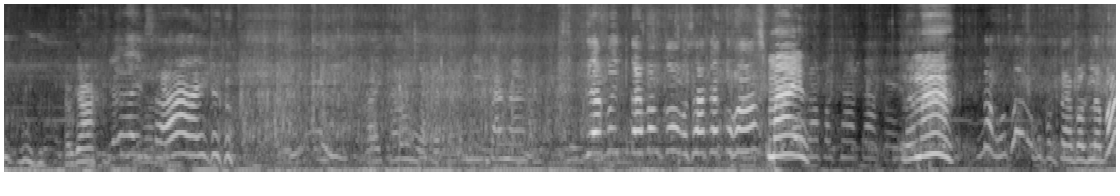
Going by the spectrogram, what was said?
Karga. Guys, hi. Ay, karong nga, patinita na. Di ako itabang ko, masaka ko ha. Smile! Mama! Nang, saan ako pagtabag laba?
